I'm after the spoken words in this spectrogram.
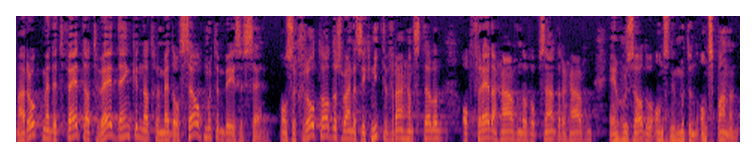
maar ook met het feit dat wij denken dat we met onszelf moeten bezig zijn. Onze grootouders waren zich niet de vraag aan het stellen op vrijdagavond of op zaterdagavond, en hoe zouden we ons nu moeten ontspannen?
